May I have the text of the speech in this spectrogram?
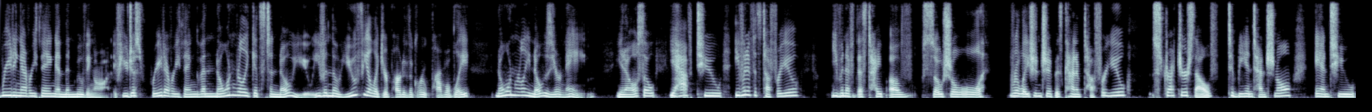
reading everything and then moving on. If you just read everything, then no one really gets to know you, even though you feel like you're part of the group, probably. No one really knows your name, you know? So you have to, even if it's tough for you, even if this type of social relationship is kind of tough for you, stretch yourself to be intentional and to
